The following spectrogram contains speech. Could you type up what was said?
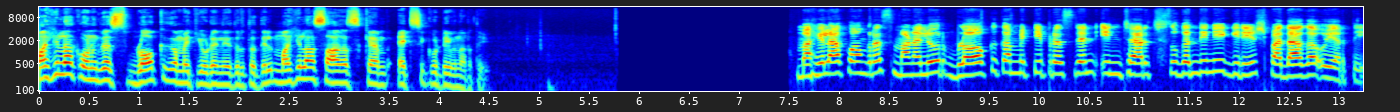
മഹിളാ കോൺഗ്രസ് ബ്ലോക്ക് കമ്മിറ്റിയുടെ നേതൃത്വത്തിൽ മഹിളാ സാഹസ് ക്യാമ്പ് എക്സിക്യൂട്ടീവ് നടത്തി. Mahila Congress Manalur block committee president incharge Sugandhini Gireesh പതാക ഉയർത്തി.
